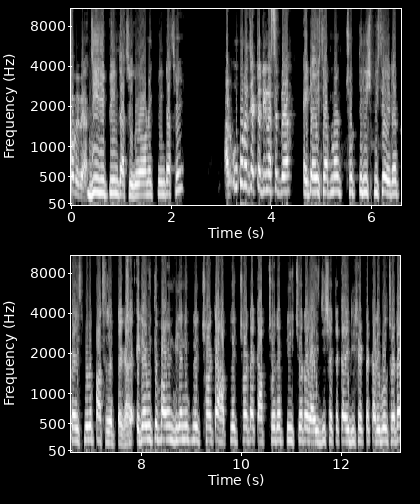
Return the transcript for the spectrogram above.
হবে ভাইয়া? জি জি প্রিন্ট আছে এগুলো অনেক প্রিন্ট আছে। আর উপরে যে একটা ডিনার সেট ভাইয়া এটা হচ্ছে আপনার ছত্রিশ পিসের এটার প্রাইস পড়বে পাঁচ হাজার টাকা। এটার ভিতরে পাবেন বিরিয়ানি প্লেট ছয়টা হাফ প্লেট ছয়টা কাপ ছয়টা পিস ছয়টা রাইস ডিশ একটা কারি ডিশ একটা কারিবল ছয়টা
